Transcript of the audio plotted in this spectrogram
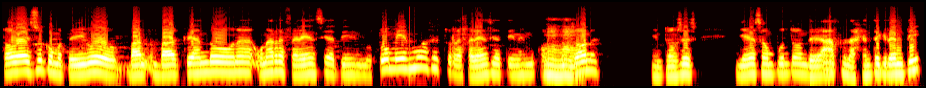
todo eso, como te digo, va, va creando una, una, referencia a ti mismo. Tú mismo haces tu referencia a ti mismo con las personas. Entonces, llegas a un punto donde, ah, pues la gente cree en ti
